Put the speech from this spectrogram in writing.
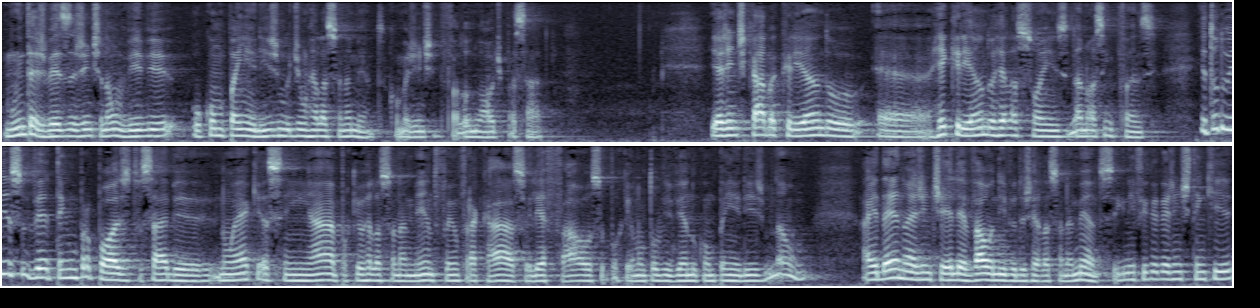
muitas vezes a gente não vive o companheirismo de um relacionamento, como a gente falou no áudio passado. E a gente acaba criando, é, recriando relações da nossa infância. E tudo isso vê, tem um propósito, sabe? Não é que assim, ah, porque o relacionamento foi um fracasso, ele é falso, porque eu não estou vivendo companheirismo. Não. A ideia não é a gente elevar o nível dos relacionamentos, significa que a gente tem que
